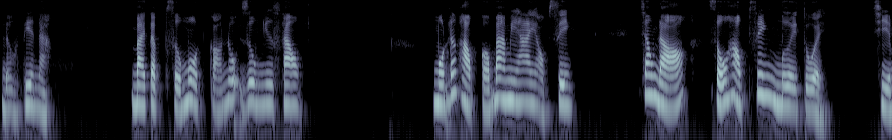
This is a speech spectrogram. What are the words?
đầu tiên nào. Bài tập số 1 có nội dung như sau. Một lớp học có 32 học sinh. Trong đó, số học sinh 10 tuổi chiếm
